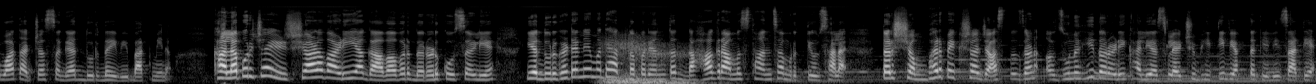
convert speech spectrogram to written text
सुरुवात आजच्या सगळ्यात दुर्दैवी बातमीनं. खालापूरच्या इर्शाळवाडी या गावावर दरड कोसळली आहे या दुर्घटनेमध्ये आतापर्यंत दहा ग्रामस्थांचा मृत्यू झालाय. तर शंभरपेक्षा जास्त जण अजूनही दरडीखाली असल्याची भीती व्यक्त केली जाते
